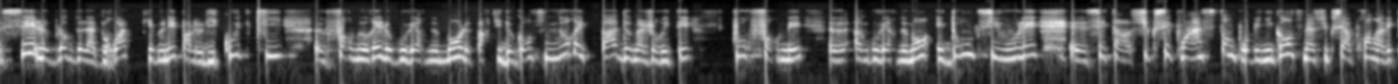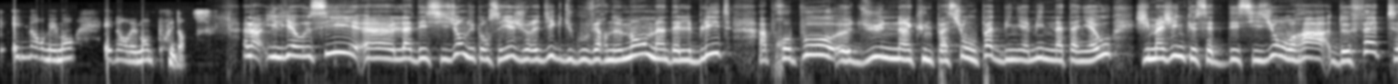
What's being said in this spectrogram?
c'est le bloc de la droite qui est mené par le Likoud qui euh, formerait le gouvernement. Le parti de Gantz n'aurait pas de majorité pour former euh, un gouvernement. Et donc, si vous voulez, euh, c'est un succès pour l'instant pour Benny Gantz, mais un succès à prendre avec énormément, énormément de prudence. Alors, il y a aussi euh, la décision du conseiller juridique du gouvernement, Mendelblit, à propos d'une inculpation ou pas de Benjamin Netanyahou. J'imagine que cette décision aura de fait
